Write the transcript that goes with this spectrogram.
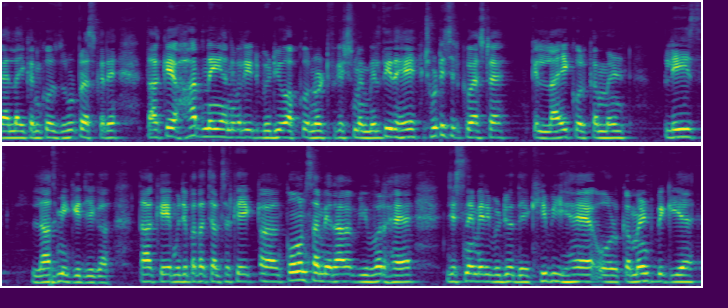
बेल आइकन को ज़रूर प्रेस करें ताकि हर नई आने वाली वीडियो आपको नोटिफिकेशन में मिलती रहे। छोटी सी रिक्वेस्ट है कि लाइक और कमेंट प्लीज़ लाजमी कीजिएगा, ताकि मुझे पता चल सके कौन सा मेरा व्यूवर है, जिसने मेरी वीडियो देखी भी है और कमेंट भी किया है।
